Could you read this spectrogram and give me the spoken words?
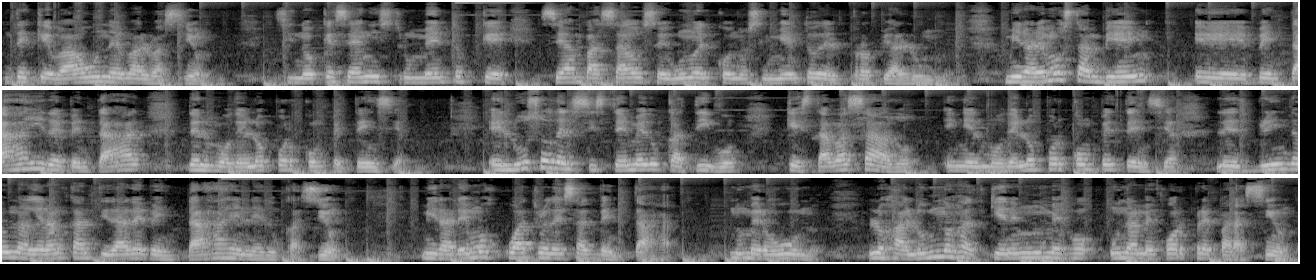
de que va a una evaluación, sino que sean instrumentos que sean basados según el conocimiento del propio alumno. Miraremos también eh, ventajas y desventajas del modelo por competencia. El uso del sistema educativo que está basado en el modelo por competencia les brinda una gran cantidad de ventajas en la educación. Miraremos cuatro de esas ventajas. Número uno, los alumnos adquieren una mejor preparación.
